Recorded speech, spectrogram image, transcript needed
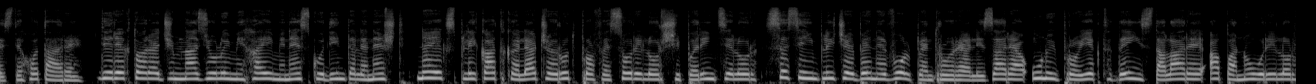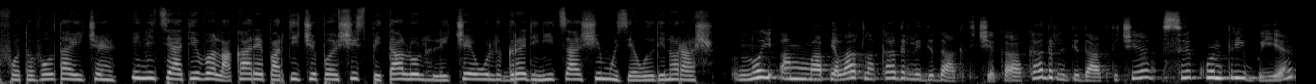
peste hotare. Directoarea gimnaziului Mihai Eminescu din Telenești ne-a explicat că le-a cerut profesorilor și părinților să se implice benevol pentru realizarea unui proiect de instalare a panourilor fotovoltaice, inițiativă la care participă și spitalul, liceul, grădinița și muzeul din oraș. Noi am apelat la cadrele didactice, ca cadrele didactice să contribuie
